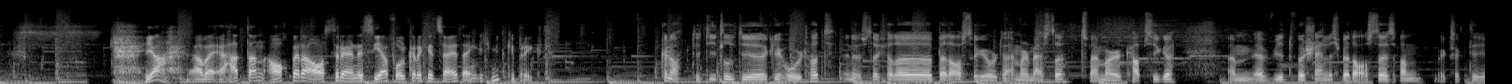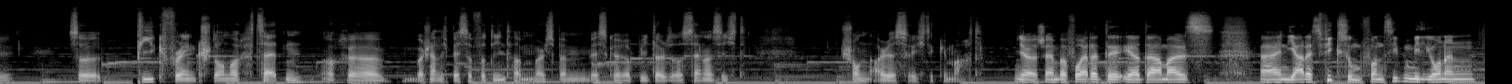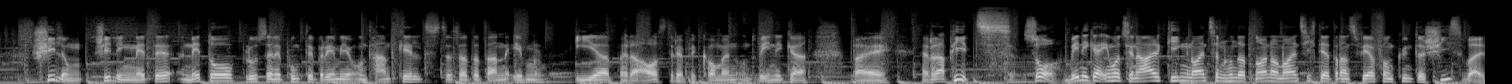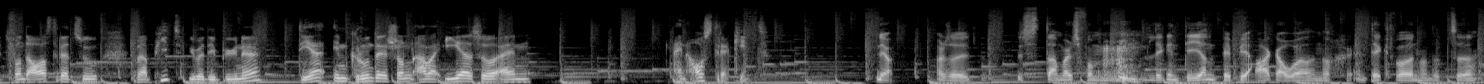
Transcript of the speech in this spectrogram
ja, aber er hat dann auch bei der Austria eine sehr erfolgreiche Zeit eigentlich mitgeprägt. Genau, die Titel, die er geholt hat in Österreich, hat er bei der Austria geholt. Einmal Meister, zweimal Cupsieger. Ähm, er wird wahrscheinlich bei der Austria, es waren, wie gesagt, die so Peak Frank Stronach Zeiten auch äh, wahrscheinlich besser verdient haben als beim SK Rapid, also aus seiner Sicht schon alles richtig gemacht. Ja, scheinbar forderte er damals ein Jahresfixum von 7 Millionen Schilling, Schilling nette, netto plus eine Punkteprämie und Handgeld. Das hat er dann eben eher bei der Austria bekommen und weniger bei Rapid. So, weniger emotional ging 1999 der Transfer von Günter Schießwald von der Austria zu Rapid über die Bühne. Der im Grunde schon aber eher so ein, ein Austria-Kind. Ja, also ist damals vom legendären Pepe Agauer noch entdeckt worden und hat äh,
